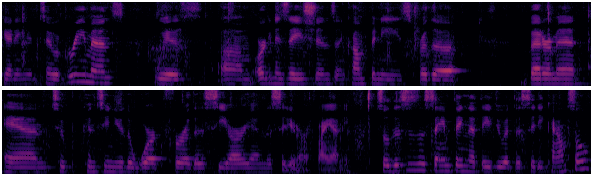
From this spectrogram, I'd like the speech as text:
getting into agreements with, um, organizations and companies for the betterment and to continue the work for the CRA and the city of North Miami. So this is the same thing that they do at the city council.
